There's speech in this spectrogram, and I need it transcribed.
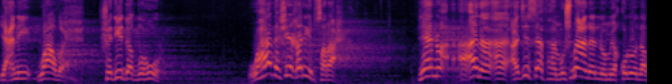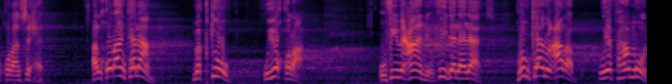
يعني واضح شديد الظهور. وهذا شيء غريب صراحة. لأنه أنا عجزت أفهم وش معنى أنهم يقولون القرآن سحر. القرآن كلام مكتوب ويقرأ وفي معاني وفي دلالات. هم كانوا عرب ويفهمون.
